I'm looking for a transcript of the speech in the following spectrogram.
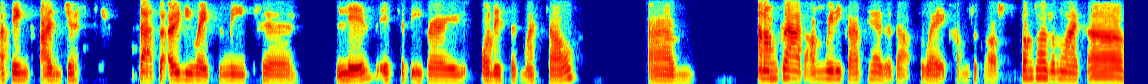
I think I'm just, that's the only way for me to live is to be very honest with myself. Um, and I'm glad, I'm really glad to hear that that's the way it comes across. Sometimes I'm like, uh,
